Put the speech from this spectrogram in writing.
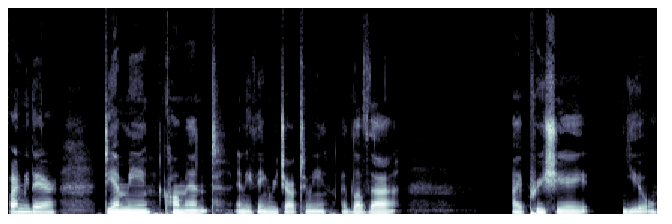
Find me there. DM me, comment, anything, reach out to me. I'd love that. I appreciate you.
